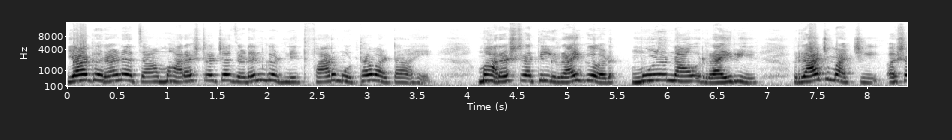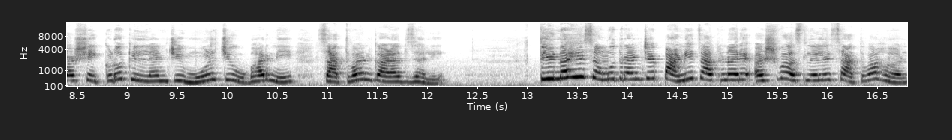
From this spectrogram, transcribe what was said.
या घराण्याचा महाराष्ट्राच्या जडणघडणीत फार मोठा वाटा आहे. महाराष्ट्रातील रायगड मूळ नाव रायरी राजमाची अशा शेकडो किल्ल्यांची मूळची उभारणी सातवाहन काळात झाली. तीनही समुद्रांचे पाणी चाखणारे अश्व असलेले सातवाहन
